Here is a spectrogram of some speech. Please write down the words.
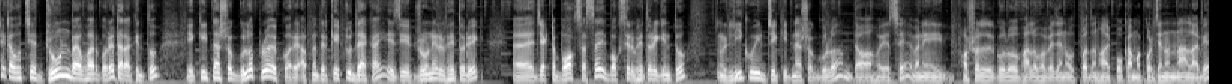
সেটা হচ্ছে ড্রোন ব্যবহার করে তারা কিন্তু এই কীটনাশকগুলো প্রয়োগ করে। আপনাদেরকে একটু দেখায় এই যে ড্রোনের ভেতরে যে একটা বক্স আছে, এই বক্সের ভেতরে কিন্তু লিকুইড যে কীটনাশকগুলো দেওয়া হয়েছে মানে এই ফসলগুলো ভালোভাবে যেন উৎপাদন হয়, পোকামাকড় যেন না লাগে,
